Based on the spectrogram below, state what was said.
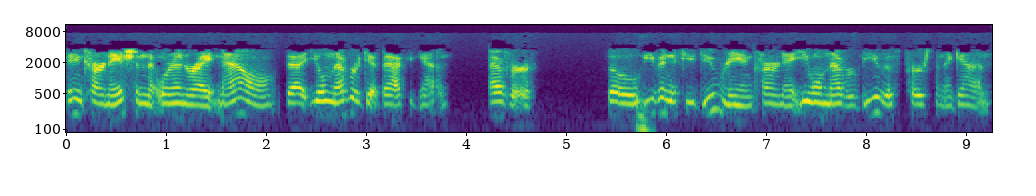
incarnation that we're in right now that you'll never get back again, ever. So even if you do reincarnate, you will never be this person again.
